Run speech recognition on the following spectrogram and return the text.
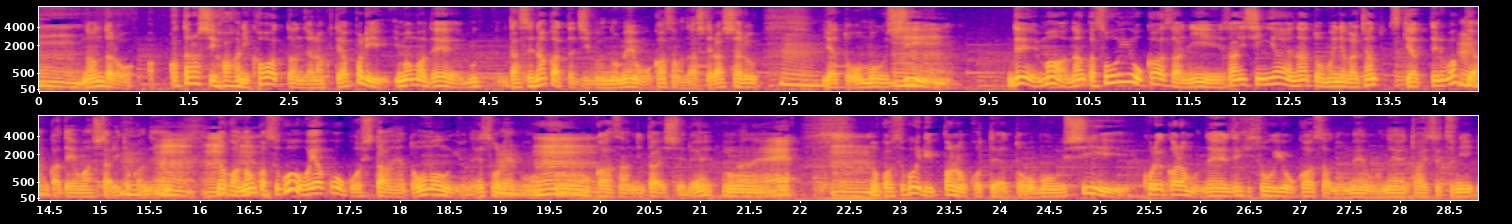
うんなんだろうあ新しい母に変わったんじゃなくてやっぱり今までむ出せなかった自分の面をお母さんは出してらっしゃるうん。やと思うし、でまあなんかそういうお母さんに最新嫌やなと思いながらちゃんと付き合ってるわけやんか、電話したりとかね、うんだからなんかすごい親孝行したんやと思うんよねそれも、ん。うん。お母さんに対してね。そうだね。うん。なんかすごい立派なことやと思うしこれからもねぜひそういうお母さんの面をね大切に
